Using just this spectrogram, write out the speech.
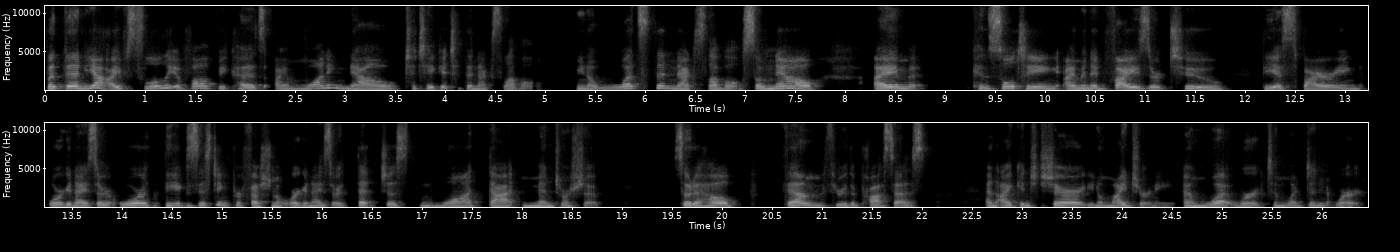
But then, yeah, I've slowly evolved because I'm wanting now to take it to the next level. You know, what's the next level? So now I'm consulting, I'm an advisor to the aspiring organizer or the existing professional organizer that just want that mentorship. So to help them through the process and I can share, you know, my journey and what worked and what didn't work.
